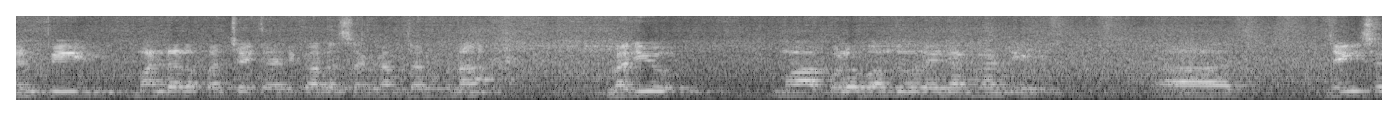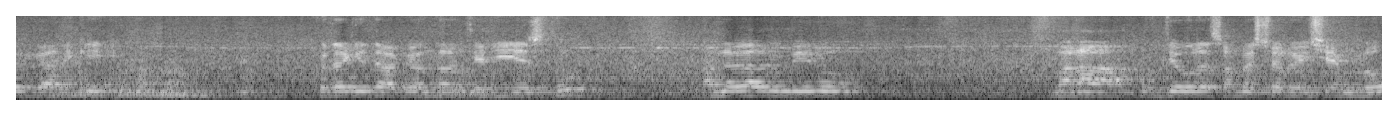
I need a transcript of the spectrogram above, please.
ఎంపీ మండల పంచాయతీ అధికారుల సంఘం తరఫున మరియు మా కుల బంధువులైనటువంటి ఆ, జగీశ్వర్ గారికి కృతజ్ఞతాభివందనలు తెలియజేస్తూ అన్నగారు మీరు మన ఉద్యోగుల సమస్యల విషయంలో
